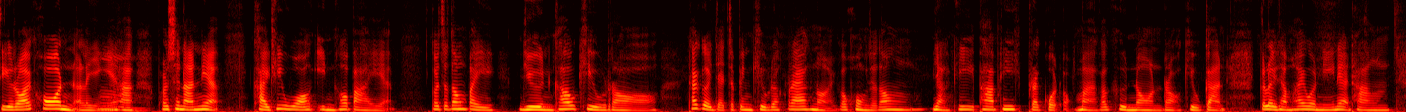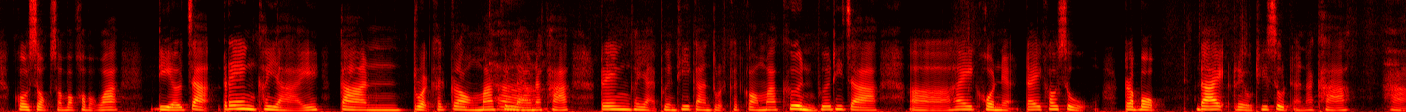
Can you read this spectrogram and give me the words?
400 คนอะไรอย่างเงี้ยค่ะ เพราะฉะนั้นเนี่ยใครที่ walk in เข้าไปอะก็จะต้องไปยืนเข้าคิวรอ ถ้าเกิดอยากจะเป็นคิวแรกๆหน่อย ก็คงจะต้องอย่างที่ภาพที่ปรากฏออกมาก็คือนอนรอคิวกัน ก็เลยทำให้วันนี้เนี่ยทางโฆษกสบคบอกว่า เดี๋ยวจะเร่งขยายการตรวจคัดกรองมากขึ้นแล้วนะคะ เร่งขยายพื้นที่การตรวจคัดกรองมากขึ้น เพื่อที่จะให้คนเนี่ยได้เข้าสู่ระบบได้เร็วที่สุดนะคะค่ะ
